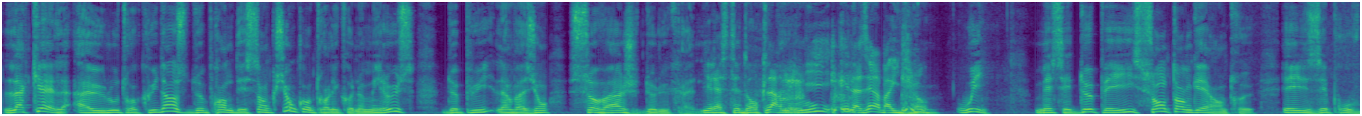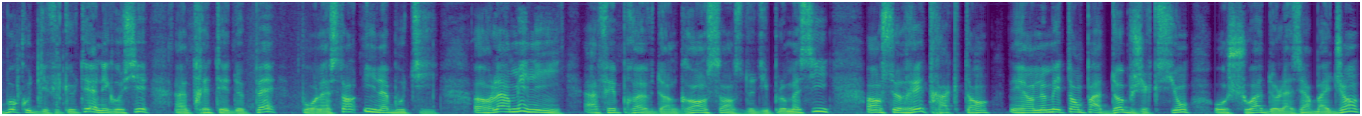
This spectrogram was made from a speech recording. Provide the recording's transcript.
laquelle a eu l'outrecuidance de prendre des sanctions contre l'économie russe depuis l'invasion sauvage de l'Ukraine. Il restait donc l'Arménie et l'Azerbaïdjan. Oui, mais ces deux pays sont en guerre entre eux et ils éprouvent beaucoup de difficultés à négocier un traité de paix pour l'instant inabouti. Or, l'Arménie a fait preuve d'un grand sens de diplomatie en se rétractant et en ne mettant pas d'objection au choix de l'Azerbaïdjan,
